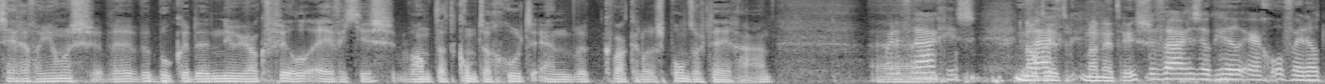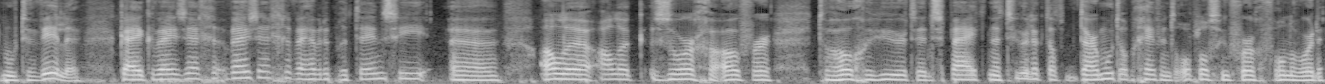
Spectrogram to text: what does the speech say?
zeggen van jongens, we, we boeken de New York Phil eventjes. Want dat komt er goed en we kwakken er een sponsor tegenaan. Maar de Eh, vraag is... De vraag, is. de vraag is ook heel erg of wij dat moeten willen. Kijk, wij zeggen, wij, zeggen, wij hebben de pretentie... eh, alle, alle zorgen over te hoge huur en spijt... natuurlijk, dat, daar moet op een gegeven moment een oplossing voor gevonden worden.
